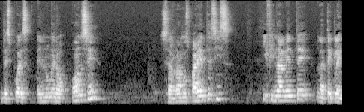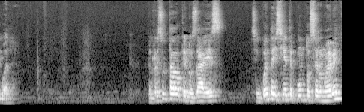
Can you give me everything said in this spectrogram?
Después el número 11, cerramos paréntesis y finalmente la tecla igual. El resultado que nos da es 57.09,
